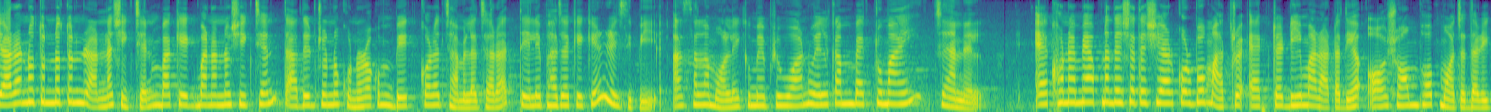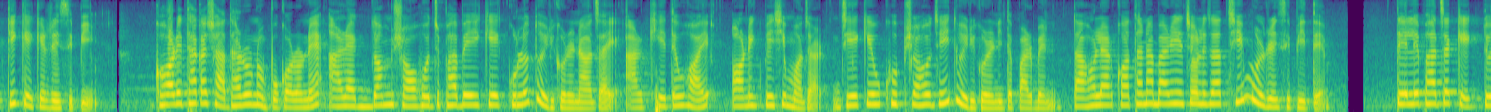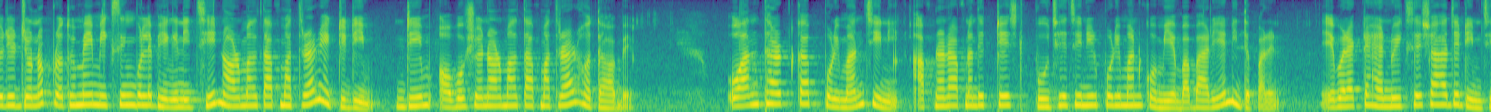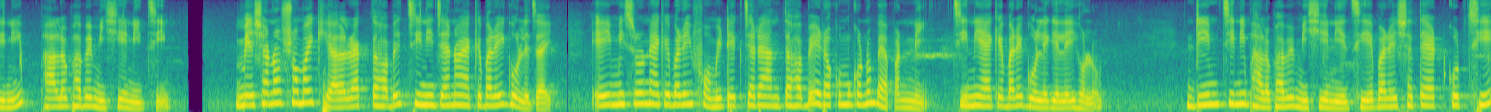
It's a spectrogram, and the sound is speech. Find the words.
যারা নতুন নতুন রান্না শিখছেন বা কেক বানানো শিখছেন, তাদের জন্য কোনো রকম বেক করার ঝামেলা ছাড়া তেলে ভাজা কেকের রেসিপি আসসালামু আলাইকুম everyone welcome back to my channel এখন আমি আপনাদের সাথে শেয়ার করব মাত্র একটা ডিম আর আটা দিয়ে অসম্ভব মজাদার একটি কেকের রেসিপি ঘরে থাকা সাধারণ উপকরণে আর একদম সহজভাবে এই কেকগুলো তৈরি করে নেওয়া যায়, আর খেতেও হয় অনেক বেশি মজার। যে কেউ খুব সহজেই তৈরি করে নিতে পারবেন। তাহলে আর কথা না বাড়িয়ে চলে যাচ্ছি মূল রেসিপিতে তেলে ভাজা কেক তৈরির জন্য প্রথমেই মিক্সিং বলে ভেঙে নিচ্ছি নর্মাল তাপমাত্রার একটি ডিম। ডিম অবশ্যই নর্মাল তাপমাত্রার হতে হবে। ওয়ান থার্ড কাপ পরিমাণ চিনি। আপনারা আপনাদের টেস্ট বুঝে চিনির পরিমাণ কমিয়ে বা বাড়িয়ে নিতে পারেন। এবার একটা হ্যান্ড উইক্সের সাহায্যে ডিম চিনি ভালোভাবে মিশিয়ে নিচ্ছি। মেশানোর সময় খেয়াল রাখতে হবে চিনি যেন একেবারেই গলে যায়। এই মিশ্রণ একেবারেই ফমি টেক্সচারে আনতে হবে, এরকম কোনো ব্যাপার নেই। চিনি একেবারে গলে গেলেই হলো। ডিম চিনি ভালোভাবে মিশিয়ে নিয়েছি। এবার এর সাথে অ্যাড করছি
